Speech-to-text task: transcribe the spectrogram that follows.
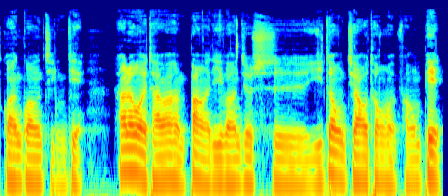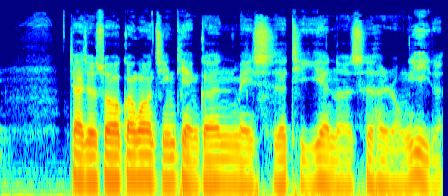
观光景点。他认为台湾很棒的地方就是移动交通很方便，再就是说观光景点跟美食的体验呢是很容易的。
